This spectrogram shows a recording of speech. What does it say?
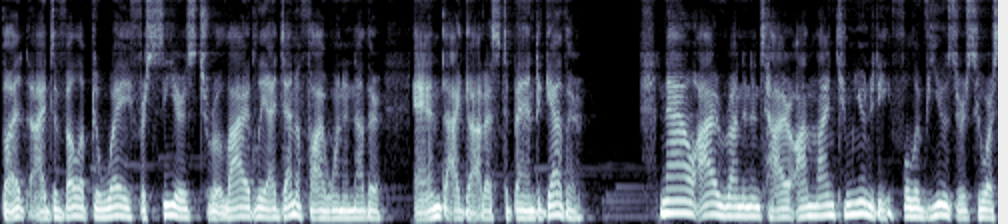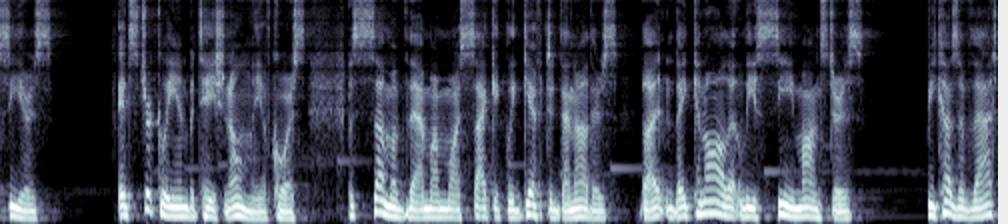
But I developed a way for seers to reliably identify one another, and I got us to band together. Now I run an entire online community full of users who are seers. It's strictly invitation only, of course. Some of them are more psychically gifted than others, but they can all at least see monsters. Because of that,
